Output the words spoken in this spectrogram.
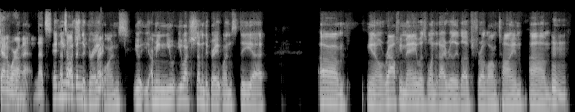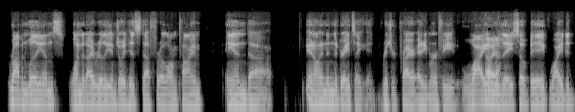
Kind of where right. I'm at, and that's and that's you watch the great right? ones. You, I mean, you you watch some of the great ones. The, uh um, you know, Ralphie May was one that I really loved for a long time. Um, mm-hmm. Robin Williams, one that I really enjoyed his stuff for a long time and uh you know, and then the greats like Richard Pryor, Eddie Murphy. Why oh, yeah. were they so big? Why did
